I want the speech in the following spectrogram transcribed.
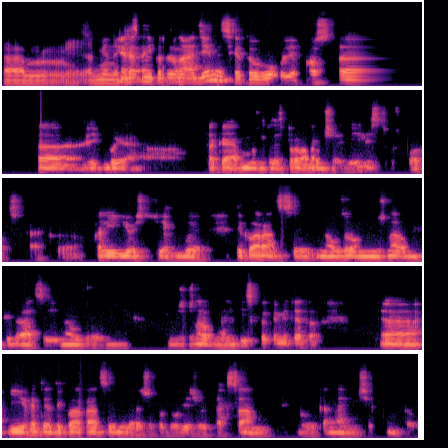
адмен не падрыўная дзейнасць это ўвогуле просто як бы такая можно сказать праваабрачая дзейнасць у спорце так, калі ёсць як бы дэкларацыі на ўзроўні міжнародных федэрацый на ўзроўні міжнародного алімпійскага камітэта і гэтыя дэкларацыі дарэчы прадугледжваюць таксама выкананне усіх пунктаў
